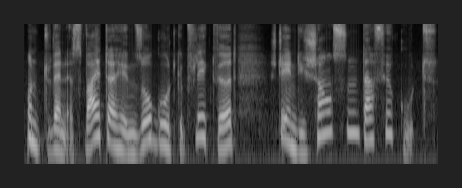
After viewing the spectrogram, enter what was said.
Und wenn es weiterhin so gut gepflegt wird, stehen die Chancen dafür gut.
